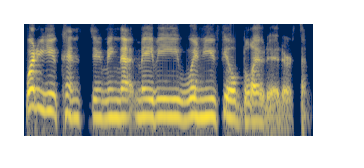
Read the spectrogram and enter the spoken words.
what are you consuming that maybe when you feel bloated or something?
